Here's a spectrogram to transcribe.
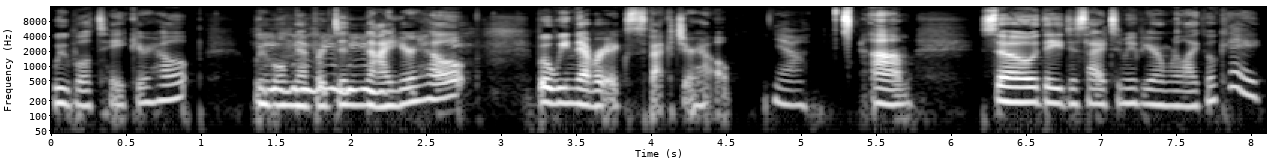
We will take your help. We will never deny your help, but we never expect your help. Yeah. Um, so they decided to move here, and we're like, okay.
